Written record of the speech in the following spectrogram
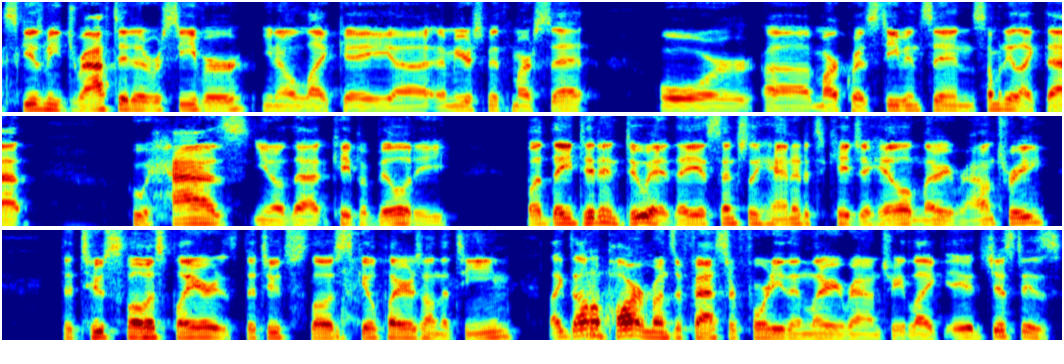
excuse me drafted a receiver you know like a uh, Ihmir Smith Marsette or uh Marquez Stevenson somebody like that who has you know that capability, but they didn't do it. They essentially handed it to KJ Hill and Larry Rountree, the two slowest players, the two slowest skill players on the team. Like Donald Parham runs a faster 40 than Larry Rountree. Like it just is.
